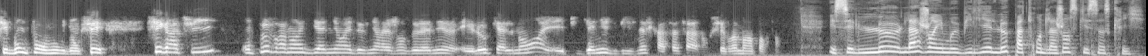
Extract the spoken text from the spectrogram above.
c'est bon pour vous. Donc c'est gratuit. On peut vraiment être gagnant et devenir l'agence de l'année euh, et localement et puis gagner du business grâce à ça. Donc c'est vraiment important. Et c'est le l'agent immobilier, le patron de l'agence qui s'inscrit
